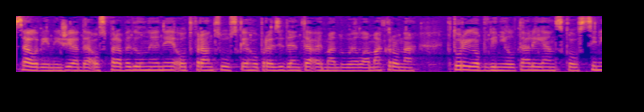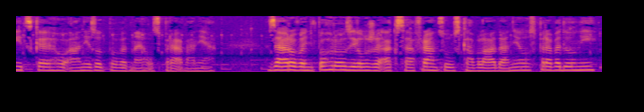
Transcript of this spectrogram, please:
Salvini žiada ospravedlnenie od francúzského prezidenta Emmanuela Macrona, ktorý obvinil Taliansko z cynického a nezodpovedného správania. Zároveň pohrozil, že ak sa francúzska vláda neospravedlní,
